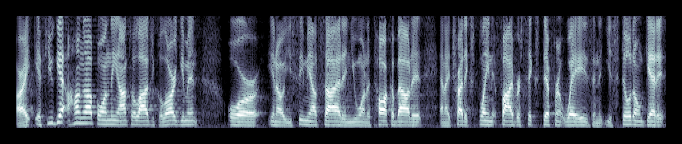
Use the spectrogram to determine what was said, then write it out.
All right? If you get hung up on the ontological argument, or you know you see me outside and you want to talk about it and i try to explain it five or six different ways and you still don't get it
